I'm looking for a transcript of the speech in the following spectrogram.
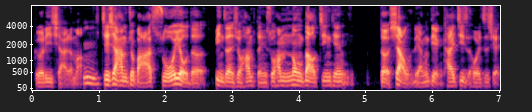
隔离起来了嘛。嗯，接下来他们就把他所有的病症休，他们等于说他们弄到今天的下午两点开记者会之前，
